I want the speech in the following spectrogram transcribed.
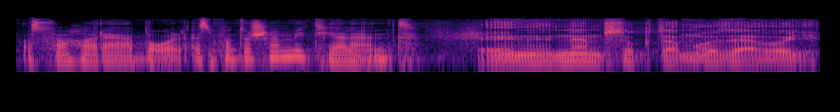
a Szaharából. Ez pontosan mit jelent? Én nem szoktam hozzá, hogy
